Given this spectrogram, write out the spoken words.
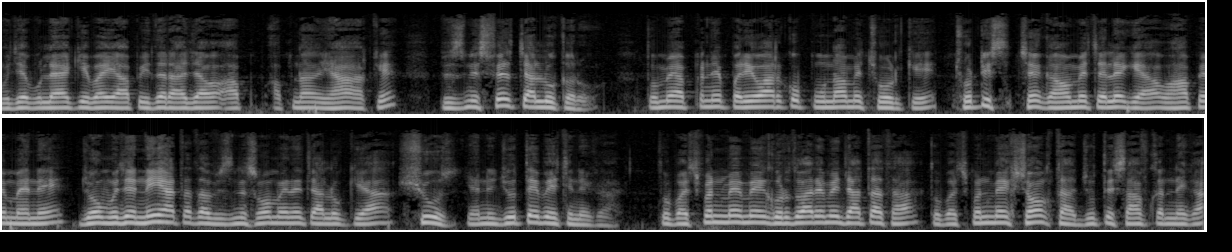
मुझे बुलाया कि भाई आप इधर आ जाओ, आप अपना यहाँ आके बिज़नेस फिर चालू करो। तो मैं अपने परिवार को पूना में छोड़ के छोटी से गाँव में चले गया। वहाँ पे मैंने, जो मुझे नहीं आता था बिज़नेस वो मैंने चालू किया शूज़ यानी जूते बेचने का। तो बचपन में मैं गुरुद्वारे में जाता था तो बचपन में एक शौक था जूते साफ़ करने का,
